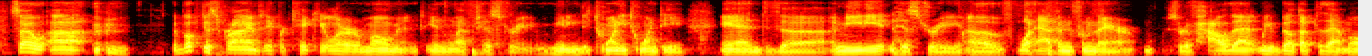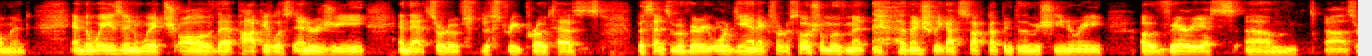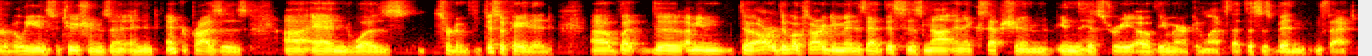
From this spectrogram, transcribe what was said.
So uh, the book describes a particular moment in left history, meaning the 2020 and the immediate history of what happened from there, sort of how that we built up to that moment, and the ways in which all of that populist energy and that sort of the street protests, the sense of a very organic sort of social movement, eventually got sucked up into the machinery of various um, uh, sort of elite institutions and, and enterprises uh, and was sort of dissipated. Uh, but the, I mean, the, the book's argument is that this is not an exception in the history of the American left, that this has been, in fact,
